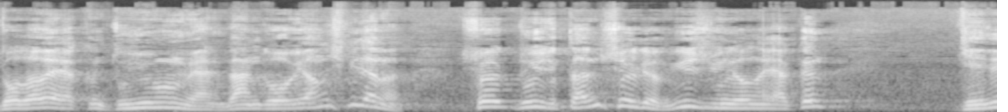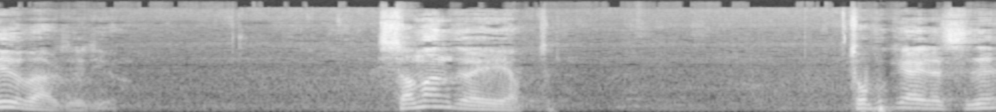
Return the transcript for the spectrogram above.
dolara yakın duyumum yani. Ben doğru yanlış bilemem. Sö- duyduklarımı söylüyorum. 100 milyona yakın gelir vardı diyor. Samandıra'yı yaptım. Topuk yaylasını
